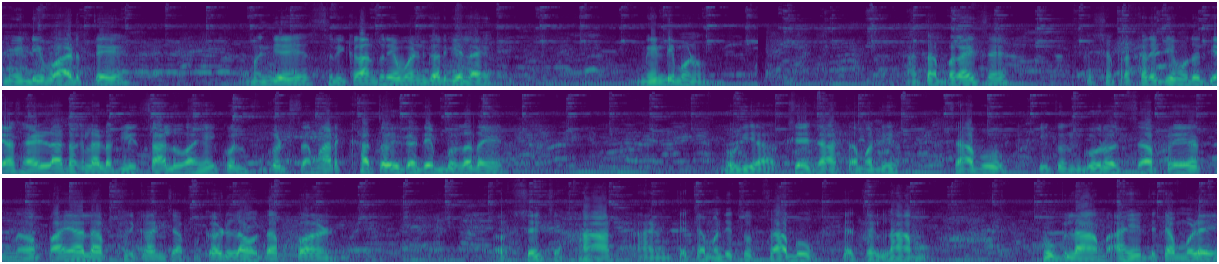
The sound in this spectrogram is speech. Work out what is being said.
मेंढी वाढते. म्हणजे श्रीकांत रेवणकर गेलाय. मेंढी म्हणून. आता बघायचं आहे कशा प्रकारे गेम होतो. त्या साईडला ढकलाढकली चालू आहे. कोण फुकटचा मार खातोय का ते बघत आहेत. बघूया. अक्षयच्या हातामध्ये चाबूक इथून गोरजचा प्रयत्न. पायाला श्रीकांतच्या पकडला होता पण अक्षयचे हात आणि त्याच्यामध्ये तो चाबूक त्याचं लांब खूप लांब आहे. त्याच्यामुळे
